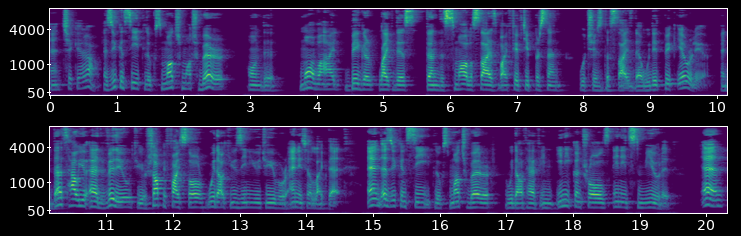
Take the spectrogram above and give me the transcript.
and check it out as you can see it looks much much better on the mobile bigger like this than the smaller size by 50% which is the size that we did pick earlier. And that's how you add video to your Shopify store without using YouTube or anything like that. And as you can see, it looks much better without having any controls and it's muted. And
